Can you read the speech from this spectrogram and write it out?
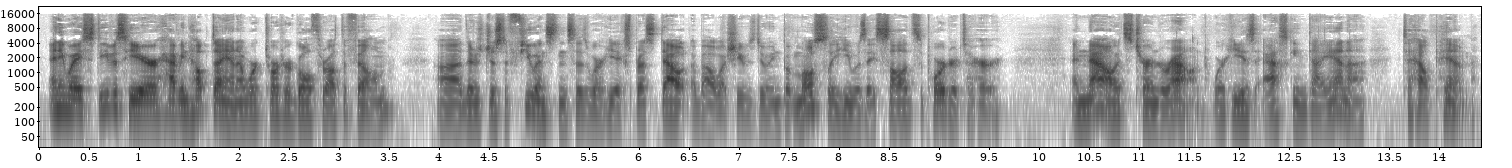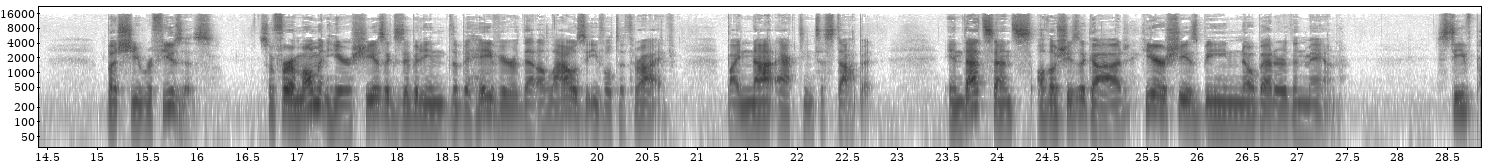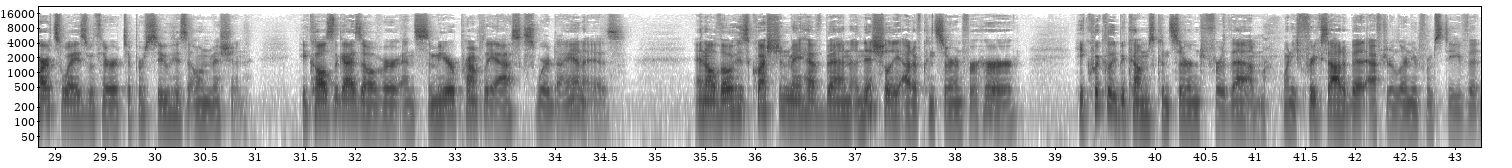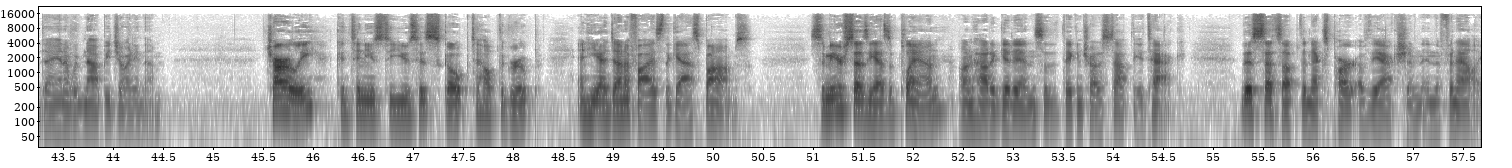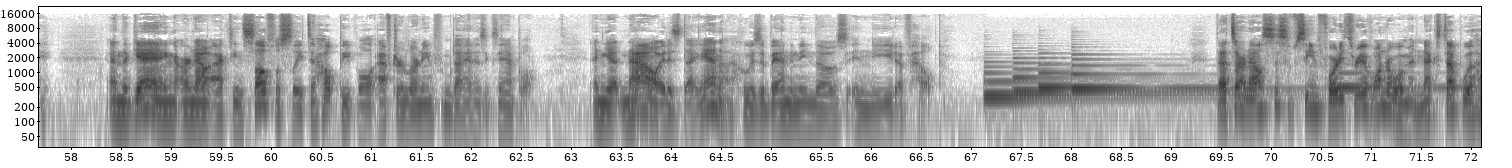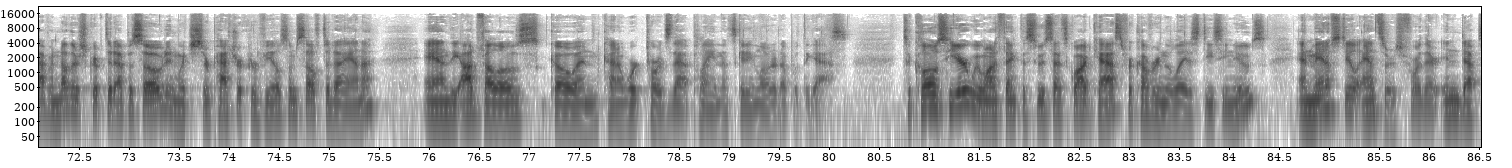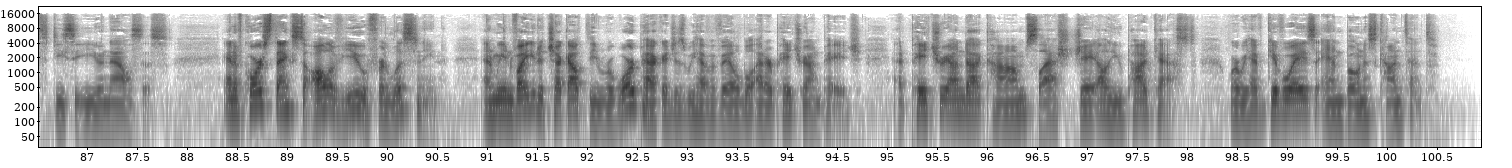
Anyway, Steve is here, having helped Diana work toward her goal throughout the film. Uh, there's just a few instances where he expressed doubt about what she was doing, but mostly he was a solid supporter to her. And now it's turned around, where he is asking Diana to help him. But she refuses. So for a moment here, she is exhibiting the behavior that allows evil to thrive by not acting to stop it. In that sense, although she's a god, here she is being no better than man. Steve parts ways with her to pursue his own mission. He calls the guys over, and Samir promptly asks where Diana is. And although his question may have been initially out of concern for her, he quickly becomes concerned for them when he freaks out a bit after learning from Steve that Diana would not be joining them. Charlie continues to use his scope to help the group, and he identifies the gas bombs. Samir says he has a plan on how to get in so that they can try to stop the attack. This sets up the next part of the action in the finale. And the gang are now acting selflessly to help people after learning from Diana's example. And yet now it is Diana who is abandoning those in need of help. That's our analysis of scene 43 of Wonder Woman. Next up, we'll have another scripted episode in which Sir Patrick reveals himself to Diana, and the Oddfellows go and kind of work towards that plane that's getting loaded up with the gas. To close here, we want to thank the Suicide Squad cast for covering the latest DC news, and Man of Steel Answers for their in depth DCEU analysis. And of course, thanks to all of you for listening. And we invite you to check out the reward packages we have available at our Patreon page at patreon.com slash JLUpodcast, where we have giveaways and bonus content.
